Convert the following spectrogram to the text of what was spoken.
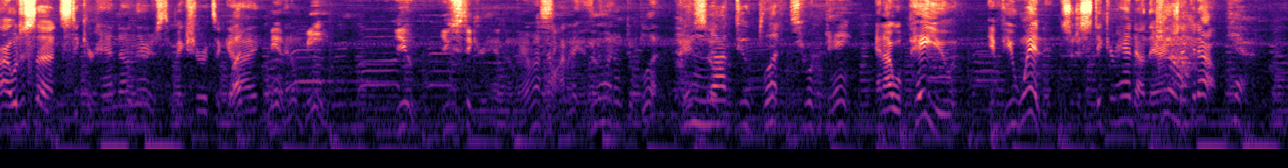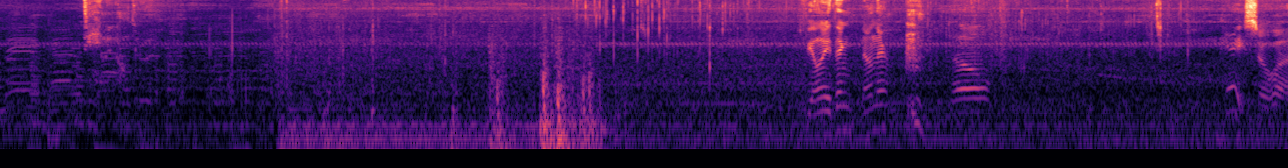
Yeah, yeah, man. All right, well, just uh, stick your hand down there just to make sure it's a guy. What? Me, no, me. You. You stick your hand down there. I'm not No, sticking not, you know I don't do blood. I Okay, do so not do blood. It's your game. and I will pay you if you win. So just stick your hand down there and check it out. Yeah. Damn it, I'll do it. Feel anything down there? No. Okay, so uh,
